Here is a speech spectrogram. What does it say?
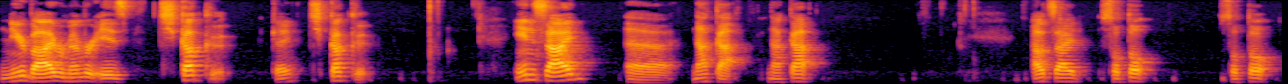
Nearby, remember, is chikaku. Okay, chikaku. Inside, uh, naka, naka. Outside, soto, soto.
